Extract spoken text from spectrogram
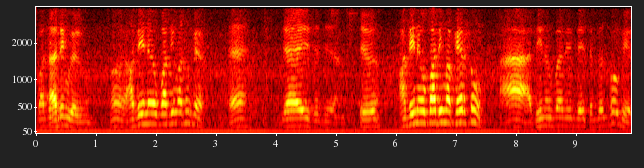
ઉપાધિ આદિમ ગયું. હા ને ઉપાધિ માં શું ફેર? હે? જય સચિદાન શું? ને ઉપાધિ માં ફેર શું? હા આધિ ને ઉપાધિ બે શબ્દ બહુ ફેર.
